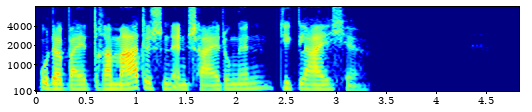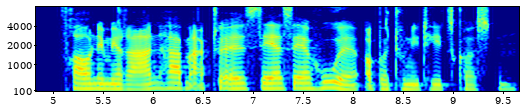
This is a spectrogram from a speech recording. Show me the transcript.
oder bei dramatischen Entscheidungen die gleiche. Frauen im Iran haben aktuell sehr, sehr hohe Opportunitätskosten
